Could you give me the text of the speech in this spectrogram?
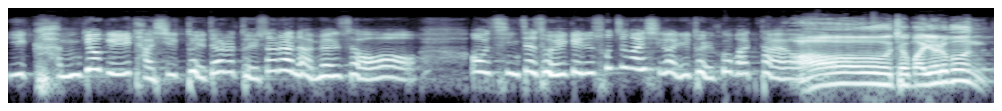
이 감격이 다시 되살아 되살아나면서 어 진짜 저에게는 소중한 시간이 될 것 같아요. 아우 정말 여러분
